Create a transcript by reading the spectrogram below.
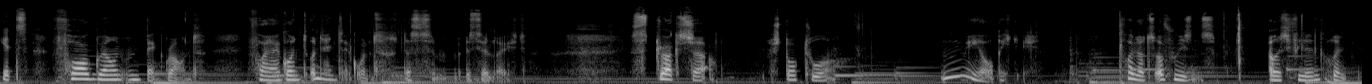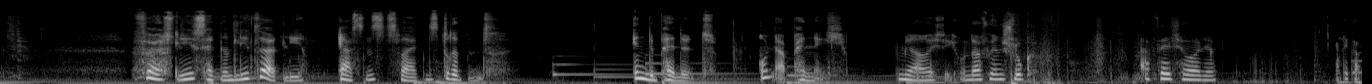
Jetzt Foreground und Background. Vordergrund und Hintergrund. Das ist ja leicht. Structure. Struktur. Hm, ja, richtig. For lots of reasons. Aus vielen Gründen. Firstly, secondly, thirdly. Erstens, zweitens, drittens. Independent. Unabhängig. Ja, richtig. Und dafür einen Schluck Apfelschorle. Lecker.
